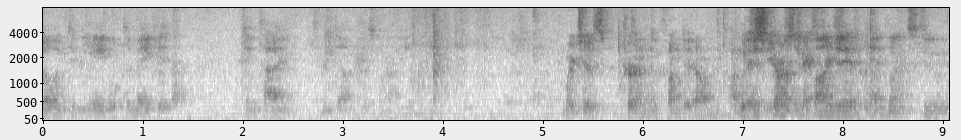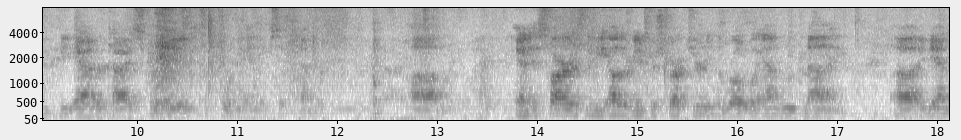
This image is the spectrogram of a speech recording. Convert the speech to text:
going to be able to make it in time to be done with this project. Which is currently funded on, on Which this is year's currently transportation. funded and needs to be advertised for bids before the end of September. Um, And as far as the other infrastructure in the roadway on Route nine, uh, again,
